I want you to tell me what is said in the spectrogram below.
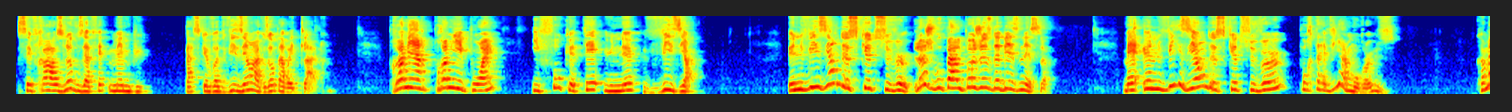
ces phrases-là vous affectent même plus. Parce que votre vision à vous autres, elle va être claire. premier point, il faut que tu aies une vision. Une vision de ce que tu veux. Là, je ne vous parle pas juste de business, là. Mais une vision de ce que tu veux pour ta vie amoureuse. Comment?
